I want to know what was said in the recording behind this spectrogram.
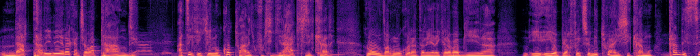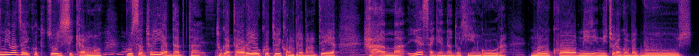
ndatari rero akaca batanze ati iki kintu uko twari kukigira hakiri kare? Urumva nk'uko natali yari arababwira i- iyo perfection ntiturayishikamo kandi sinibaza yuko tuzoyishikamo gusa turiyadapta tugatahura yuko turi complementaire. Hama yesi agenda duhingura. Nuko ni- ni cyo nagomba gush- kuvuga gatoyi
